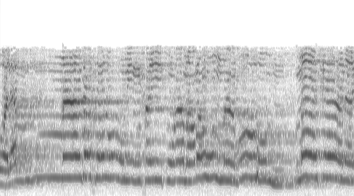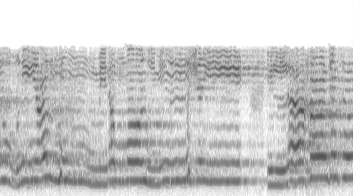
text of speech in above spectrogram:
ولما دخلوا من حيث أمرهم أبوهم ما كان يغني عنهم من الله من شيء إلا حاجة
